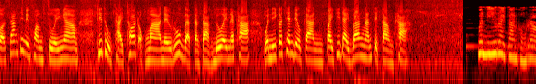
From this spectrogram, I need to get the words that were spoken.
ก่อสร้างที่มีความสวยงาม ที่ถูกถ่ายทอดออกมาในรูปแบบต่างๆ ด้วยนะคะ วันนี้ก็เช่นเดียวกันไปที่ใดบ้างนั้นติดตามค่ะ วันนี้รายการของเรา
